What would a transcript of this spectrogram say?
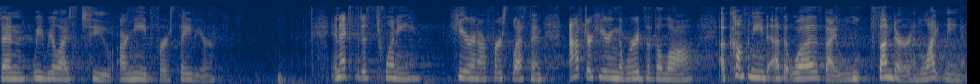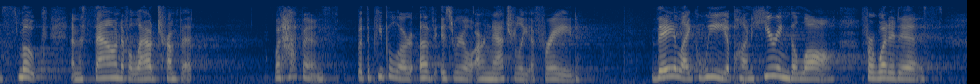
then we realize too our need for a Savior. In Exodus 20, here in our first lesson, after hearing the words of the law, accompanied as it was by thunder and lightning and smoke and the sound of a loud trumpet, what happens? But the people are, of Israel are naturally afraid. They, like we, upon hearing the law for what it is,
